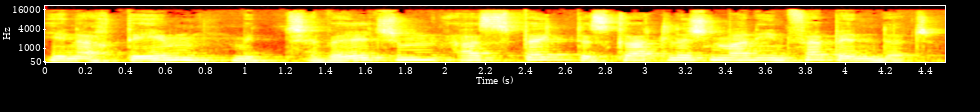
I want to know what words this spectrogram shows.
je nachdem, mit welchem Aspekt des Göttlichen man ihn verbindet.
